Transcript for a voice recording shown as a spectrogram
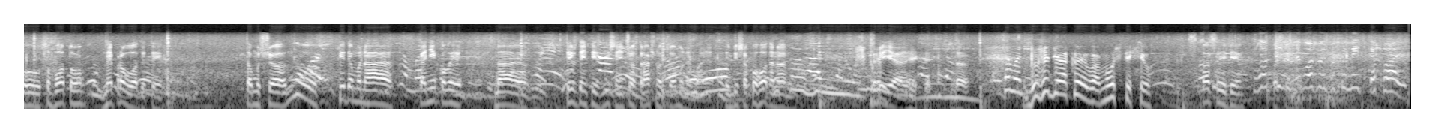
у суботу не проводити. Тому що ну, підемо на канікули на тиждень пізніше, нічого страшного в цьому немає. Тим більше погода нам сприяє. Да. Дуже дякую вам, успіхів. Спасибі. Хлопці не можуть зупинити, копають.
